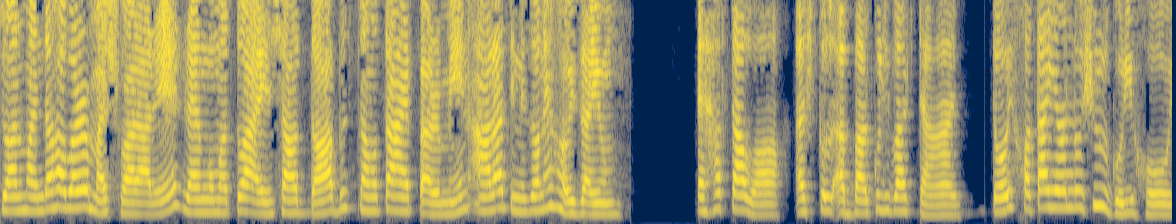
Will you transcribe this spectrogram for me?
জন ফাইন্দা হবার মশওয়ারারে রেঙ্গুমত আয়েশা দা বুস্তমত আয় পারমিন আরা তিনিজনে হই যায়ুম এ হাফতা ওয়া আশকুল আব্বার কুলিবার টাইম তই হতায়ান লো শুরু গরি হই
